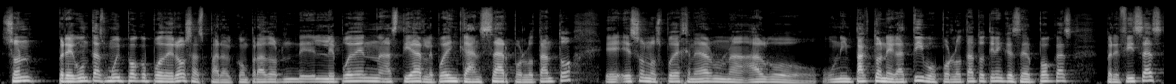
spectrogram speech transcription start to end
son preguntas muy poco poderosas para el comprador. Le pueden hastiar, le pueden cansar, por lo tanto, eh, eso nos puede generar una, algo, un impacto negativo. Por lo tanto, tienen que ser pocas, precisas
